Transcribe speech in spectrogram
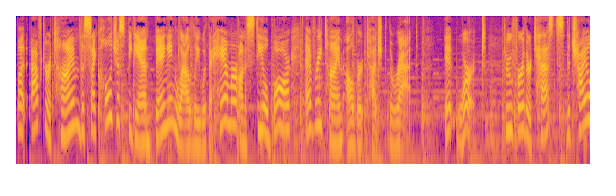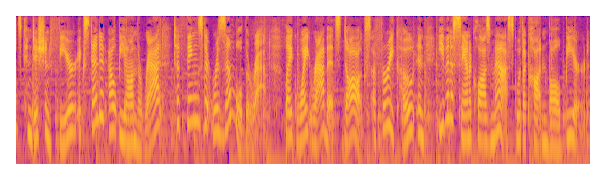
But after a time, the psychologist began banging loudly with a hammer on a steel bar every time Albert touched the rat. It worked. Through further tests, the child's conditioned fear extended out beyond the rat to things that resembled the rat, like white rabbits, dogs, a furry coat, and even a Santa Claus mask with a cotton ball beard.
